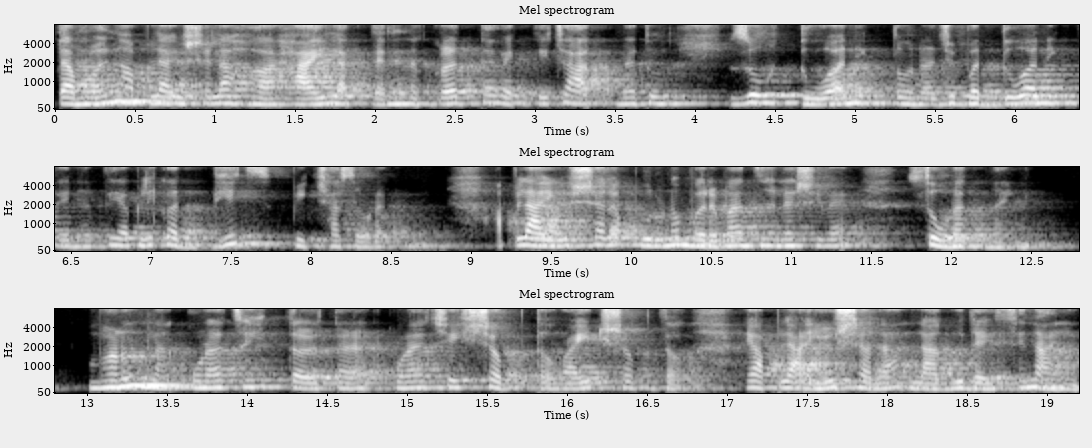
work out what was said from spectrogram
त्यामुळे ना आपल्या आयुष्याला हा हाय लागते आणि नकळत त्या व्यक्तीच्या आत्म्यातून जो दुवा निघतो ना जी बद्दुवा निघते ना ती आपली कधीच पिछा सोडत नाही. आपल्या आयुष्याला पूर्ण बर्बाद झाल्याशिवाय सोडत नाही. म्हणून ना कुणाचाही तळतळाट कुणाचे शब्द वाईट शब्द हे आपल्या आयुष्याला लागू द्यायचे नाही.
